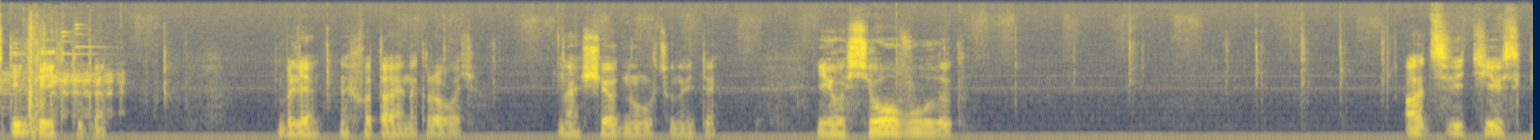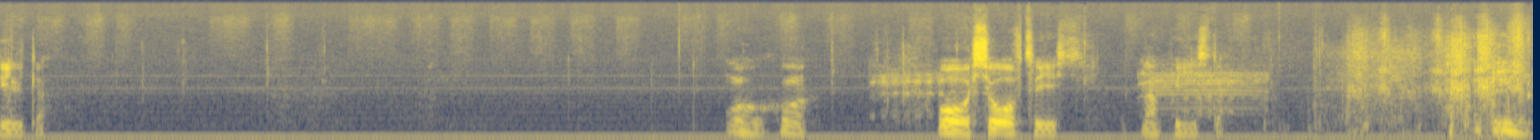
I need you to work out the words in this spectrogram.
Скільки їх тут? Блін, не хватає на кровать. На ще одну овцю знайти. І ось о вулик. А цвітів скільки? Ого. О, ось овці є. На, поїсти.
